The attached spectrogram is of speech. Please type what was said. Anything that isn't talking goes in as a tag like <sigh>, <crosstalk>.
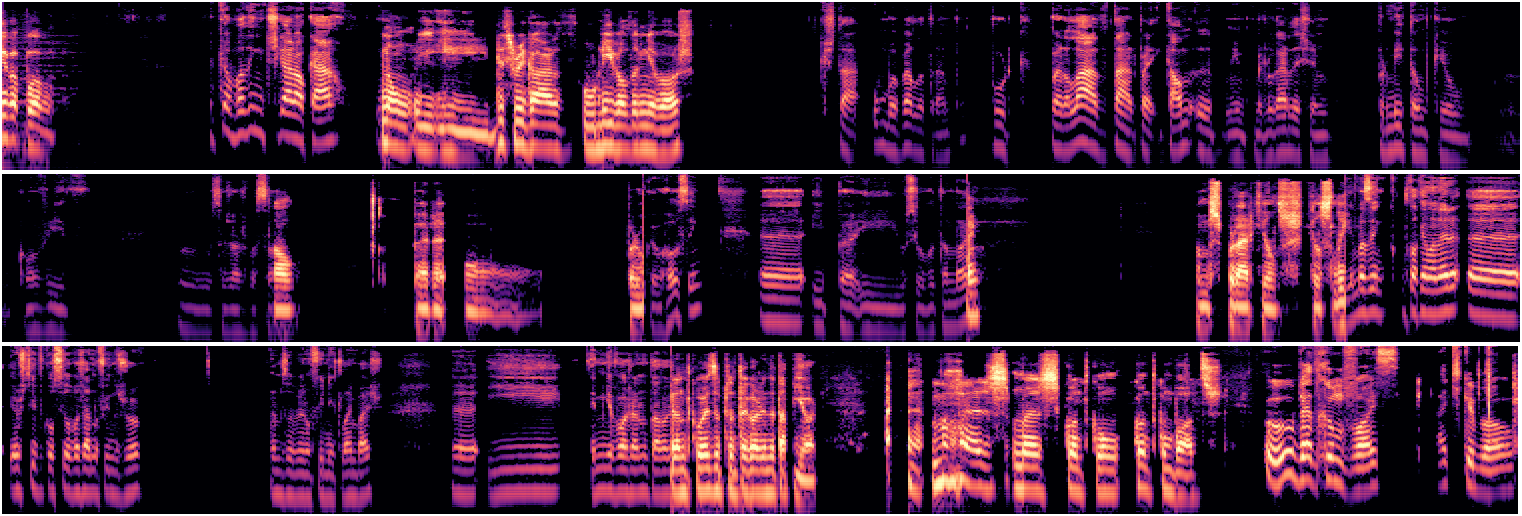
viva, povo. Acabadinho de chegar ao carro, Não, e, e disregard o nível da minha voz. que está uma bela trampa, porque para lá de estar. Peraí, calma, eh, em primeiro lugar, deixem-me. Permitam-me que eu eh, convide o Sr. Jorge Bassal Para o. para o hosting eh, e, pa- e o Silva também. Vamos esperar que eles, que eles se liguem. Mas em- de qualquer maneira, eh, eu estive com o Silva já no fim do jogo. Vamos a ver um finito lá em baixo. Eh, e a minha voz já não estava grande. Coisa, portanto agora ainda está pior. <laughs> Mas, mas conto com, conto com bots. Uh, Bedroom Voice. Ai, que bom.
